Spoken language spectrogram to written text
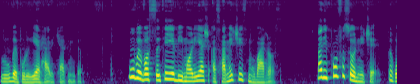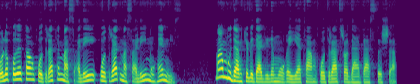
رو به برویر حرکت می‌داد. او به واسطه بیماریش از همه چیز مبراست. ولی پروفسور نیچه به قول خودتان قدرت مسئله قدرت مسئله مهم نیست من بودم که به دلیل موقعیتم قدرت را در دست داشتم.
